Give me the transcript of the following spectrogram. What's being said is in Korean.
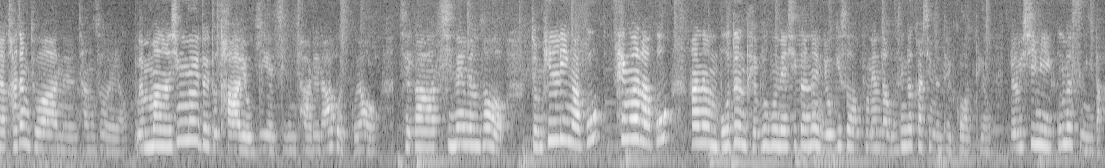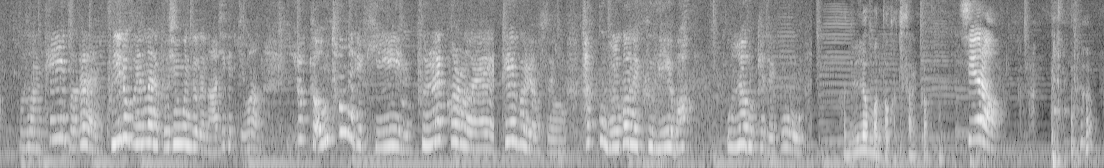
제가 가장 좋아하는 장소예요. 웬만한 식물들도 다 여기에 지금 자리를 하고 있고요. 제가 지내면서 좀 힐링하고 생활하고 하는 모든 대부분의 시간은 여기서 보낸다고 생각하시면 될 것 같아요. 열심히 꾸몄습니다. 우선 테이블은 브이로그 옛날에 보신 분들은 아시겠지만 이렇게 엄청나게 긴 블랙 컬러의 테이블이었어요. 자꾸 물건을 그 위에 막 올려놓게 되고 한 1년만 더 같이 살까? 싫어.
